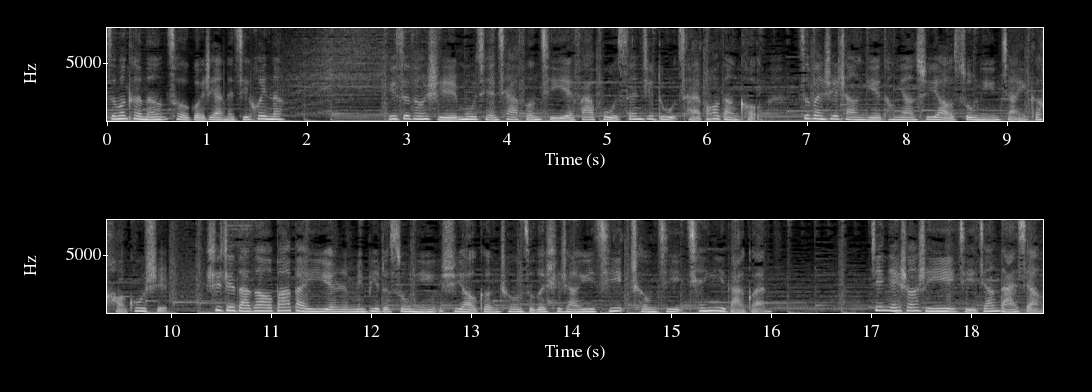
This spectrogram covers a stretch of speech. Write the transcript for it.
怎么可能错过这样的机会呢？与此同时，目前恰逢企业发布三季度财报档口，资本市场也同样需要苏宁讲一个好故事。市值达到八百亿元人民币的苏宁，需要更充足的市场预期，冲击千亿大关。今年双十一即将打响，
